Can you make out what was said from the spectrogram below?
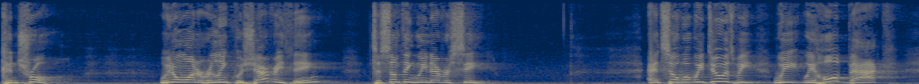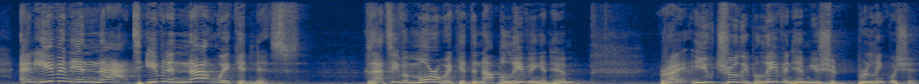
control. We don't want to relinquish everything to something we never see. And so what we do is we, we, we hold back, and even in that, even in that wickedness, because that's even more wicked than not believing in Him right? You truly believe in him, you should relinquish it.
